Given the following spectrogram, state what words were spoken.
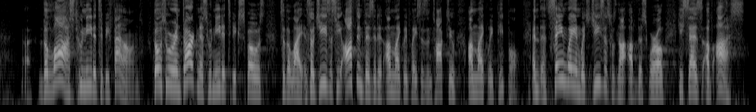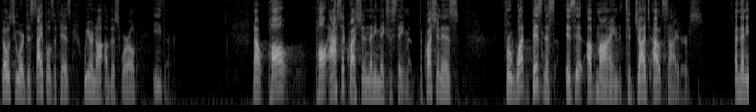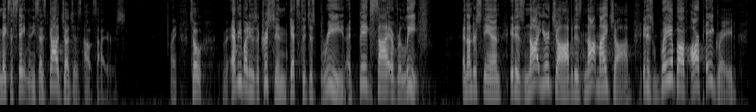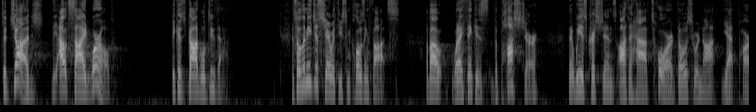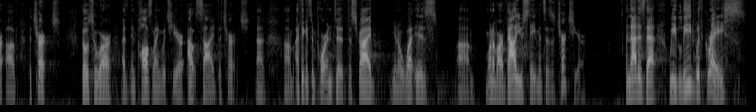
Uh, the lost who needed to be found, those who were in darkness who needed to be exposed to the light. And so Jesus, he often visited unlikely places and talked to unlikely people. And the same way in which Jesus was not of this world, he says of us, those who are disciples of his, we are not of this world either. Now, Paul, Paul asks a question, then he makes a statement. The question is For what business is it of mine to judge outsiders? And then he makes a statement. He says, God judges outsiders. Right? So everybody who's a Christian gets to just breathe a big sigh of relief and understand it is not your job, it is not my job, it is way above our pay grade to judge the outside world because God will do that. And so let me just share with you some closing thoughts about what I think is the posture that we as Christians ought to have toward those who are not yet part of the church, those who are, in Paul's language here, outside the church. And um, I think it's important to describe, you know, what is um, one of our value statements as a church here. And that is that we lead with grace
